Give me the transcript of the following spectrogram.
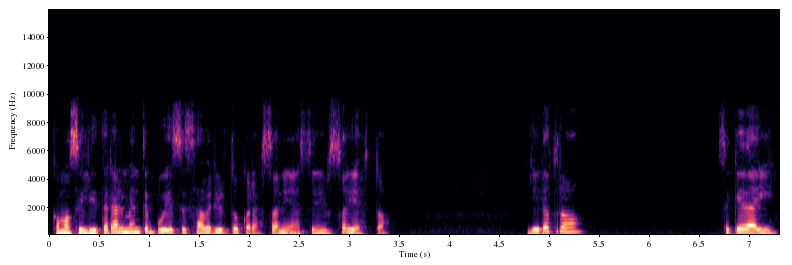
como si literalmente pudieses abrir tu corazón y decir, soy esto. Y el otro se queda ahí,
